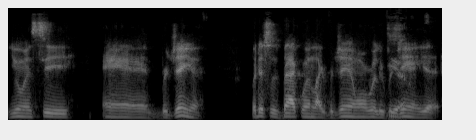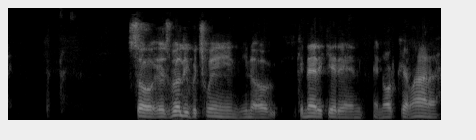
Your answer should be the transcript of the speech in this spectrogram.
UNC, and Virginia. But this was back when like Virginia wasn't really Yeah. Virginia yet. So it was really between you know Connecticut and, and North Carolina.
